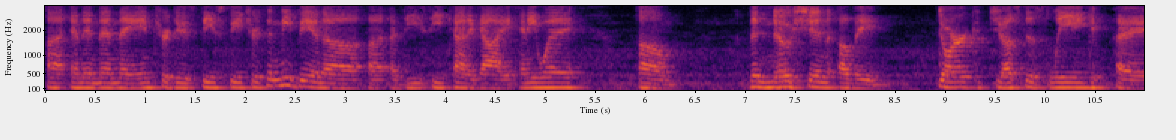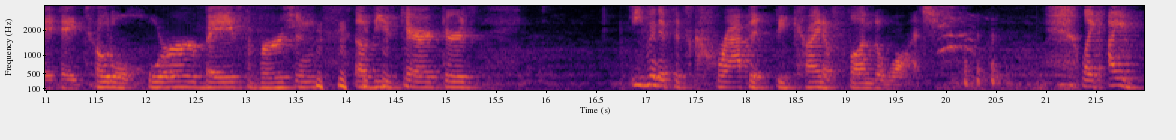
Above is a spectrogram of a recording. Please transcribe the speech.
Uh, and then, then they introduced these features, and me being a, a, a DC kind of guy anyway, um, the notion of a dark Justice League, a, a total horror based version of these characters. Even if it's crap, it'd be kind of fun to watch. like, I.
